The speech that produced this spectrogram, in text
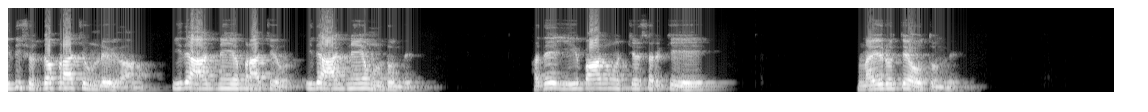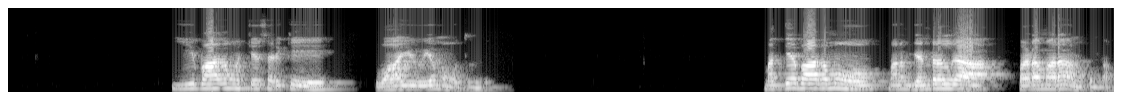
ఇది శుద్ధ ప్రాచి ఉండే విధానం. ఇది ఆగ్నేయ ప్రాచి ఇది ఆగ్నేయం ఉంటుంది. అదే ఈ భాగం వచ్చేసరికి నైరుతి అవుతుంది. ఈ భాగం వచ్చేసరికి వాయువ్యం అవుతుంది. మధ్య భాగము మనం జనరల్గా పడమర అనుకుందాం.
